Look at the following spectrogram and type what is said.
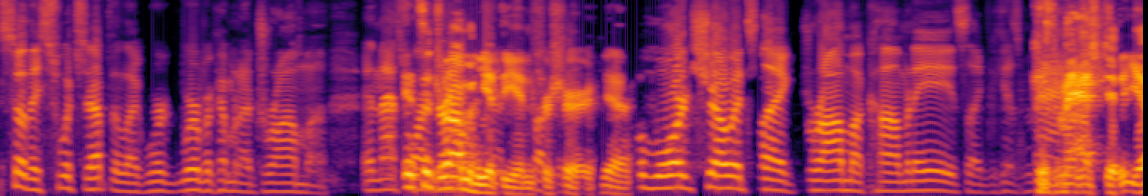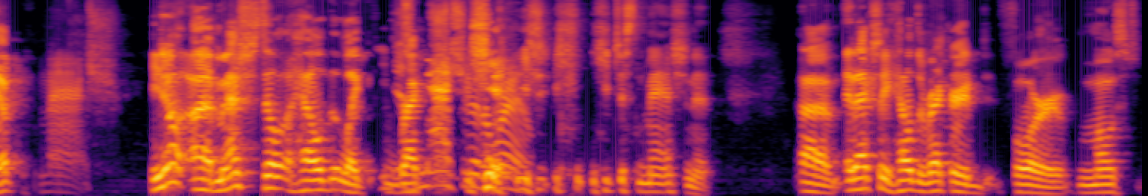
So they switched it up. They're like, we're we're becoming a drama, and that's It's a dramedy at the end for sure. Yeah, Award show, it's like drama comedy. It's like because because Mash did it. Yep. Mash. You know, uh, Mash still held like You just mashing it yeah. You, you just mashing it. Uh, it actually held the record for most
